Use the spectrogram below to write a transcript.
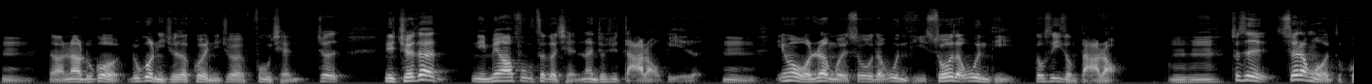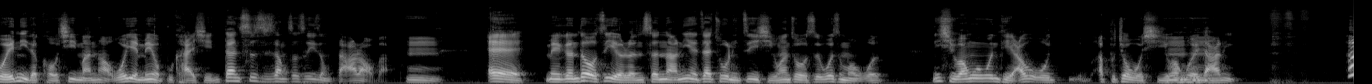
嗯，对吧？那如果如果你觉得贵，你就会付钱，就是你觉得。你没有要付这个钱，那你就去打扰别人。嗯，因为我认为所有的问题，所有的问题都是一种打扰。嗯哼，就是虽然我回你的口气蛮好，我也没有不开心，但事实上这是一种打扰吧。嗯，哎、欸，每个人都有自己的人生啊，你也在做你自己喜欢做的事，为什么我你喜欢问问题啊？我啊不就我喜欢回答你？嗯、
